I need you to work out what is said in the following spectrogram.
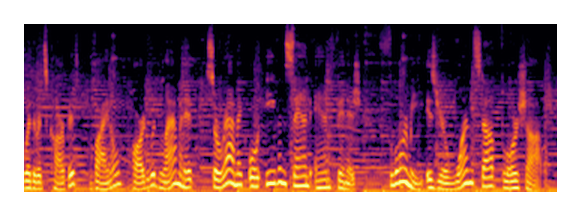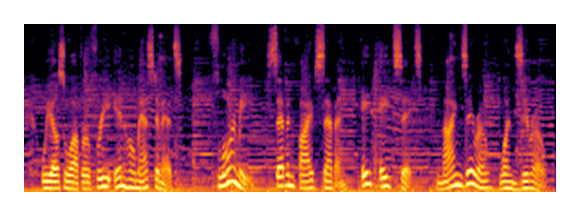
Whether it's carpet, vinyl, hardwood, laminate, ceramic, or even sand and finish, Floor Me is your one-stop floor shop. We also offer free in-home estimates. Floor Me 757 886 9010.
